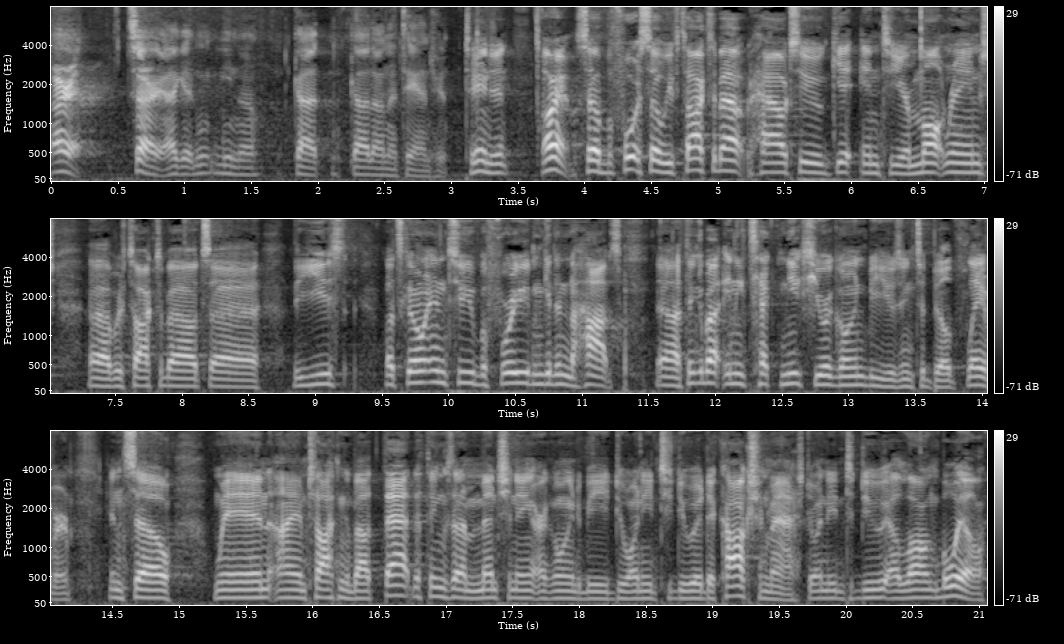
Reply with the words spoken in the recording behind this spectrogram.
All right. Sorry, I get, you know, got got on a tangent. Tangent. All right. So before, so we've talked about how to get into your malt range. Uh, we've talked about uh, the yeast. Let's go into before you even get into hops. Uh, think about any techniques you are going to be using to build flavor. And so when I am talking about that, the things that I'm mentioning are going to be: Do I need to do a decoction mash? Do I need to do a long boil?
